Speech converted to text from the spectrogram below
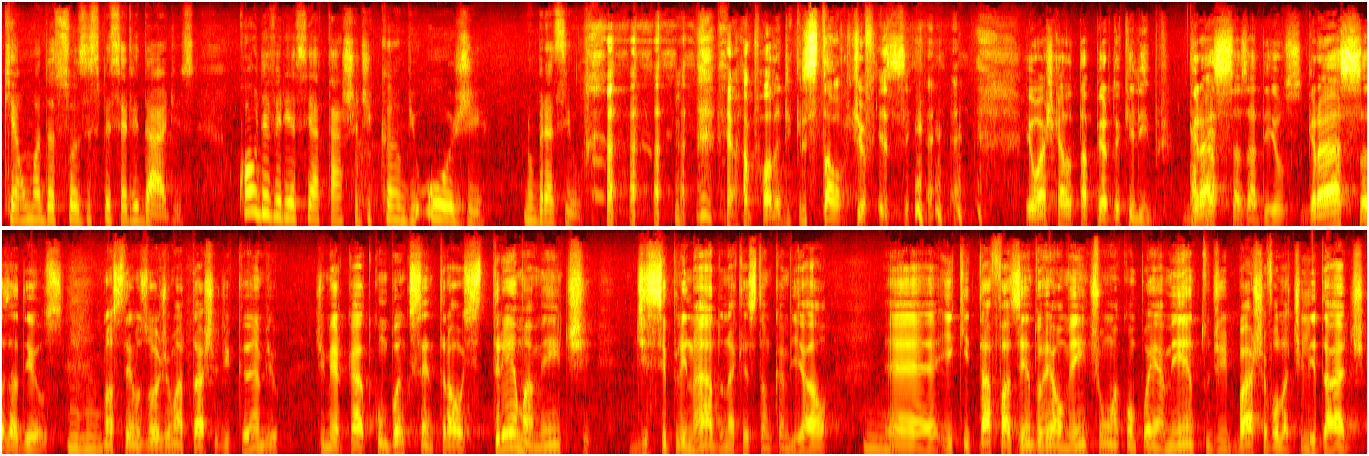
que é uma das suas especialidades. Qual deveria ser a taxa de câmbio hoje no Brasil? é uma bola de cristal, deixa eu ver se. eu acho que ela está perto do equilíbrio. Tá graças perto. a Deus, graças a Deus, uhum. nós temos hoje uma taxa de câmbio de mercado com um Banco Central extremamente disciplinado na questão cambial uhum. é, e que está fazendo realmente um acompanhamento de baixa volatilidade.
